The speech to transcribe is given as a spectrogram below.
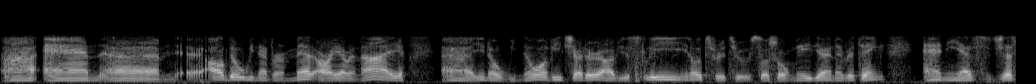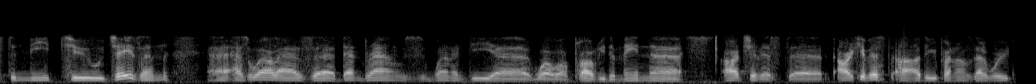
Uh, and um, although we never met, Ariel and I, uh, you know, we know of each other, obviously, you know, through through social media and everything. And he has suggested me to Jason uh, as well as uh, Ben Brown, who's one of the uh, well, well, probably the main uh, archivist. Uh, archivist, uh, how do you pronounce that word?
